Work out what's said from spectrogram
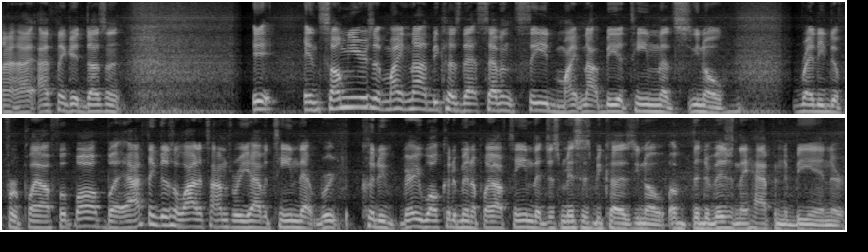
I, I, think it doesn't. It in some years it might not because that seventh seed might not be a team that's you know ready to for playoff football. But I think there's a lot of times where you have a team that re- could have very well could have been a playoff team that just misses because you know of the division they happen to be in or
